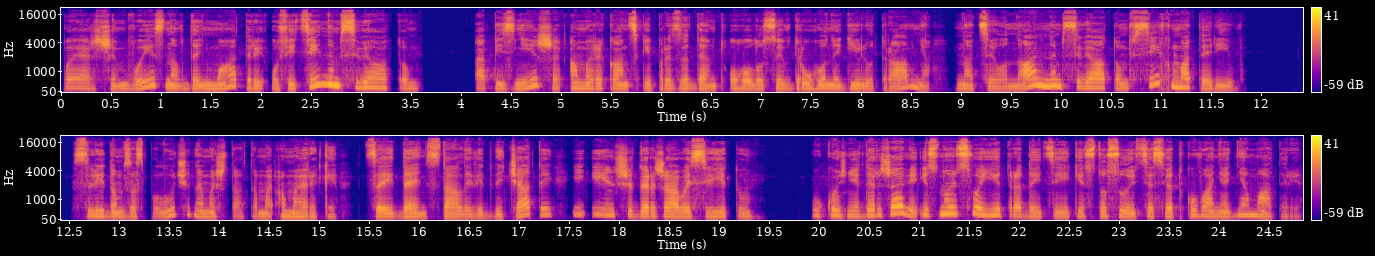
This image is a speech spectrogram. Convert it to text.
першим визнав День матері офіційним святом. А пізніше американський президент оголосив другу неділю травня національним святом всіх матерів. Слідом за Сполученими Штатами Америки цей день стали відмічати і інші держави світу. У кожній державі існують свої традиції, які стосуються святкування Дня Матері.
